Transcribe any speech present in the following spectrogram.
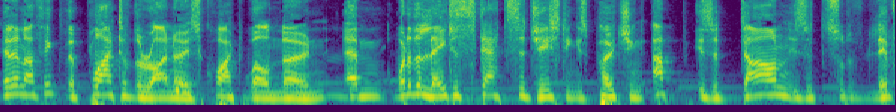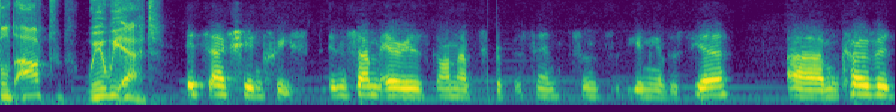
Helen, I think the plight of the rhino is quite well known. Um, what are the latest stats suggesting? Is poaching up? Is it down? Is it sort of leveled out? Where are we at? It's actually increased. In some areas, gone up to percent since the beginning of this year. Um, COVID,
